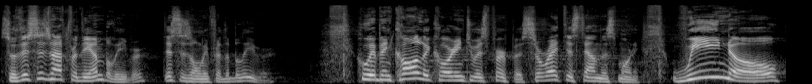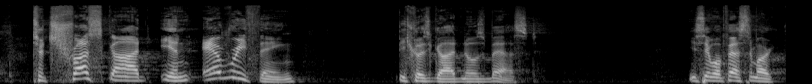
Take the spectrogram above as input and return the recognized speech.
So this is not for the unbeliever, this is only for the believer who have been called according to his purpose. So write this down this morning. We know to trust God in everything because God knows best. You say, well, Pastor Mark,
